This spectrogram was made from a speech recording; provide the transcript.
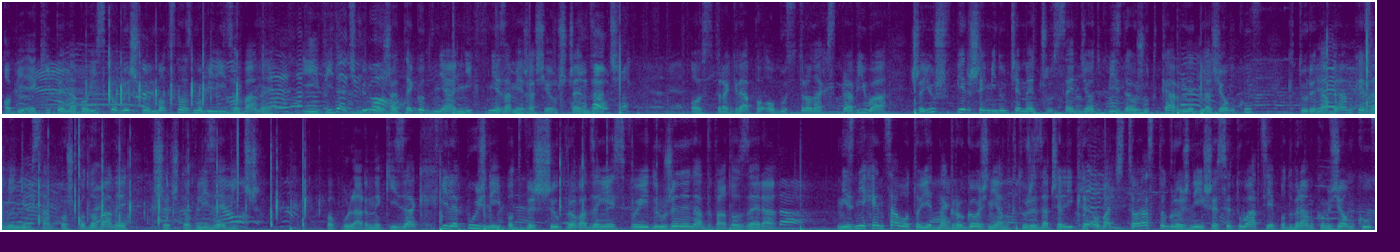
Obie ekipy na boisko wyszły mocno zmobilizowane i widać było, że tego dnia nikt nie zamierza się oszczędzać. Ostra gra po obu stronach sprawiła, że już w pierwszej minucie meczu sędzia odgwizdał rzut karny dla ziomków, który na bramkę zamienił sam poszkodowany Krzysztof Lizewicz. Popularny Kizak chwilę później podwyższył prowadzenie swojej drużyny na 2 do 0. Nie zniechęcało to jednak rogoźnian, którzy zaczęli kreować coraz to groźniejsze sytuacje pod bramką ziomków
